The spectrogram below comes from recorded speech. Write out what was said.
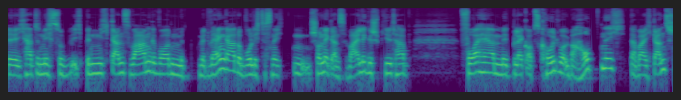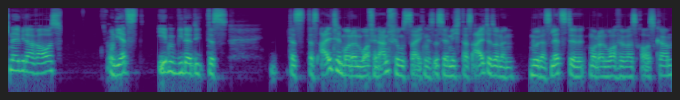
Äh, ich hatte nicht so, ich bin nicht ganz warm geworden mit, mit Vanguard, obwohl ich das nicht schon eine ganze Weile gespielt habe. Vorher mit Black Ops Cold War überhaupt nicht. Da war ich ganz schnell wieder raus. Und jetzt eben wieder die, das, das, das alte Modern Warfare in Anführungszeichen. Es ist ja nicht das alte, sondern nur das letzte Modern Warfare, was rauskam.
